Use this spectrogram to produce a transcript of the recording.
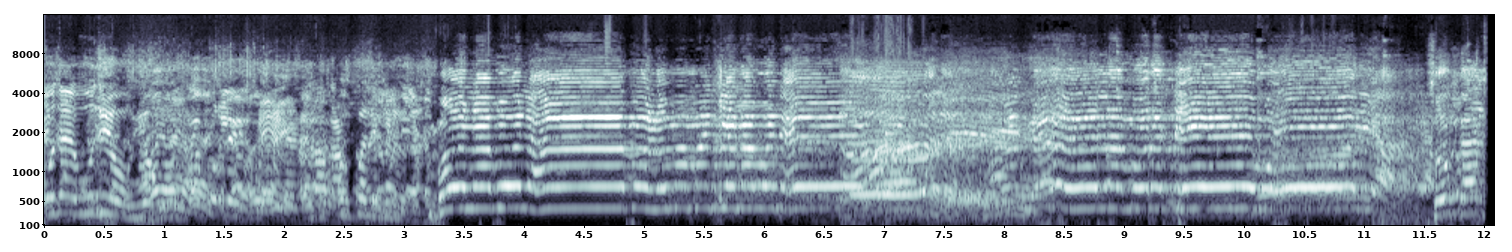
बोला बोला बोलो. xuống đất.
